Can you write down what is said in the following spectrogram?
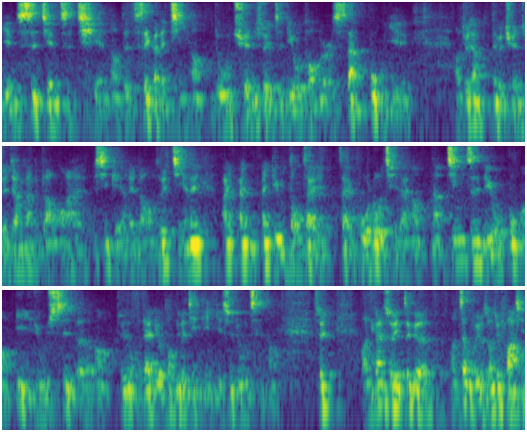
言世间之钱哈的世间的集哈，如泉水之流通而散布也。啊，就像那个泉水这样那个流啊，细给啊那流，所以钱呢。爱爱爱流动，再再活络起来哈。那金之流布哦，亦如是而哈。就是我们在流通这个经典也是如此哈。所以啊，你看，所以这个啊，政府有时候就发行。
